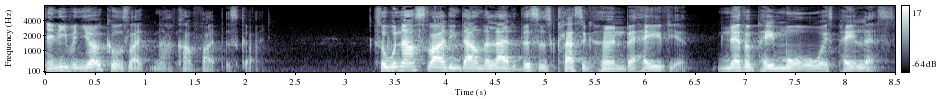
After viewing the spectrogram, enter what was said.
And even Yoka was like, no, nah, I can't fight this guy. So we're now sliding down the ladder. This is classic Hearn behavior. Never pay more, always pay less.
